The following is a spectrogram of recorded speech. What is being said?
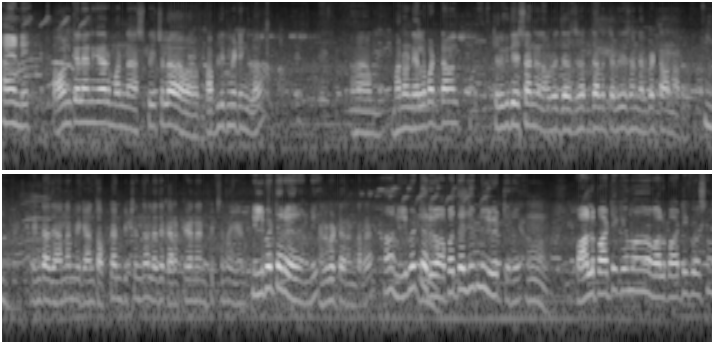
హాయ్ అండి. పవన్ కళ్యాణ్ గారు మొన్న స్పీచ్లో పబ్లిక్ మీటింగ్లో మనం నిలబడ్డాం తెలుగుదేశాన్ని నలభై దశాబ్దాల తెలుగుదేశాన్ని నిలబెట్టామన్నారు ఏంటి అది అన్న మీకు ఏమైనా తప్పు అనిపించిందా? లేదా కరెక్ట్గానే అనిపించిందా? నిలబెట్టారు కదండి. నిలబెట్టారంటారా? నిలబెట్టారు. అబద్ధాలు చెప్పి నిలబెట్టారు. వాళ్ళ పార్టీకి ఏమో వాళ్ళ పార్టీ కోసం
